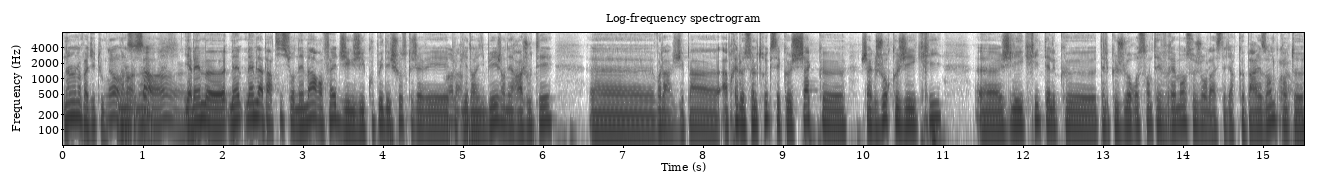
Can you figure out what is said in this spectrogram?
non non non pas du tout Non, ça. hein. Il y a même, euh, même, même la partie sur Neymar, en fait, j'ai coupé des choses que j'avais Voilà. publiées dans l'IB, j'en ai rajouté. Euh, voilà, j'ai pas. Après, le seul truc, c'est que chaque, chaque jour que j'ai écrit, euh, je l'ai écrit tel que, tel que je le ressentais vraiment ce jour-là. C'est-à-dire que par exemple, quand, euh,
